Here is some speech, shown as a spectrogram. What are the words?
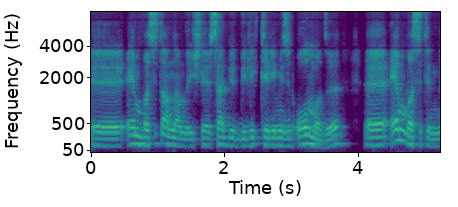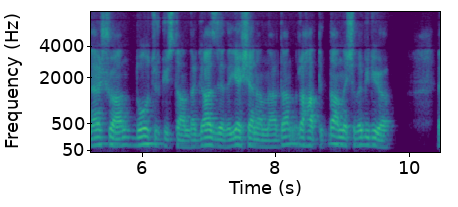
e, en basit anlamda işlevsel bir birlikteliğimizin olmadığı e, en basitinden şu an Doğu Türkistan'da, Gazze'de yaşananlardan rahatlıkla anlaşılabiliyor. Ee,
